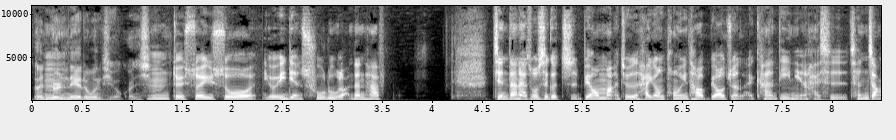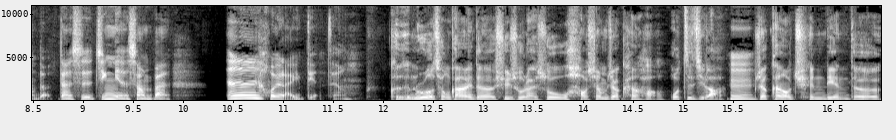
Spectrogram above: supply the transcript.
跟认列的问题有关系。嗯，嗯，对，所以说有一点出入了，但它简单来说是个指标嘛，就是他用同一套标准来看，历年还是成长的，但是今年上半，嗯，回来一点这样。可是如果从刚才的叙述来说，我好像比较看好我自己啦，嗯，比较看好全年的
